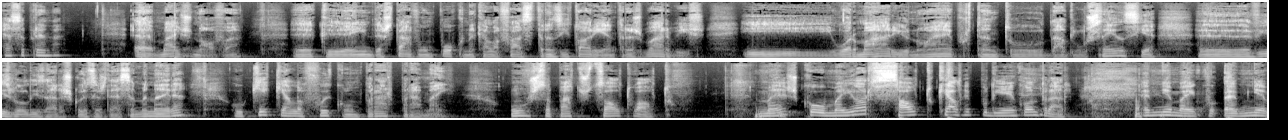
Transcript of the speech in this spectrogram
essa prenda. A mais nova, eh, que ainda estava um pouco naquela fase transitória entre as Barbies e o armário, não é? Portanto, da adolescência, eh, visualizar as coisas dessa maneira, o que é que ela foi comprar para a mãe? Uns sapatos de salto alto mas com o maior salto que ela podia encontrar. A minha mãe, a minha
